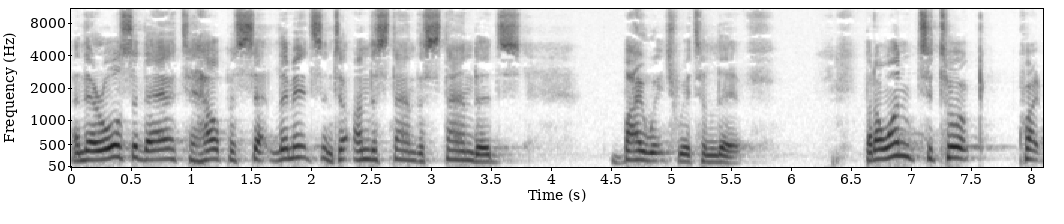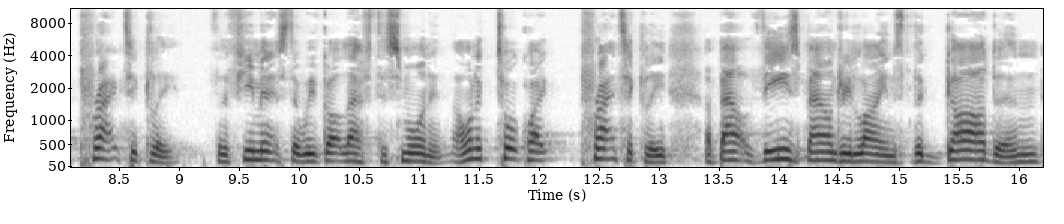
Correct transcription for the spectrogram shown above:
And they're also there to help us set limits and to understand the standards by which we're to live. But I want to talk quite practically for the few minutes that we've got left this morning. I want to talk quite practically about these boundary lines, the garden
